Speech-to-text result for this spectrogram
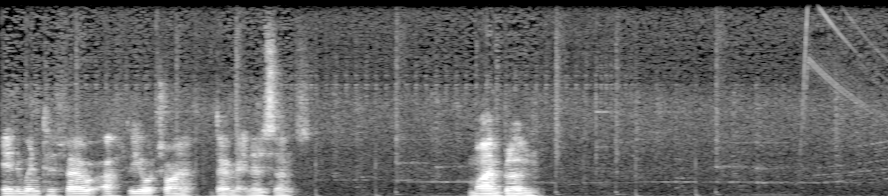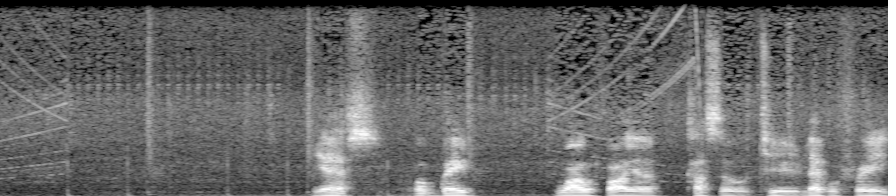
in Winterfell after your triumph. Don't make no sense. Mind blown. Yes, upgrade Wildfire Castle to level 3.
